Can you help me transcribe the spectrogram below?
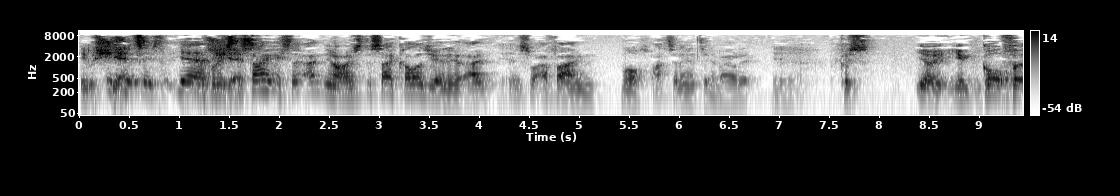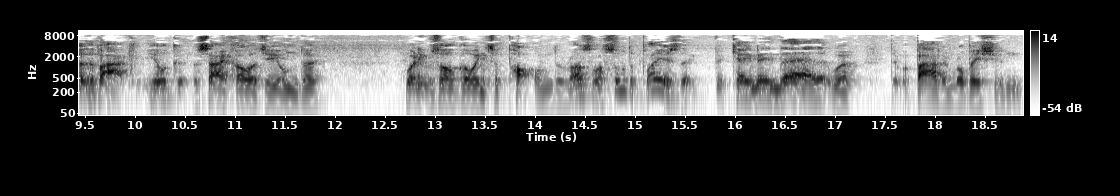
it was shit. It's, it's, It yeah, was but it's the psych, it's the, uh, you know, it's the psychology and it, I, it's what I find most fascinating about it. Yeah. Because, you know, you go further back, you look at the psychology under when it was all going to pot under Rosler. Some of the players that, that came in there that were that were bad and rubbish and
